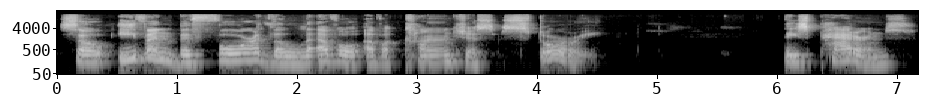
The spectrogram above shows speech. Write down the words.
So even before the level of a conscious story, these patterns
